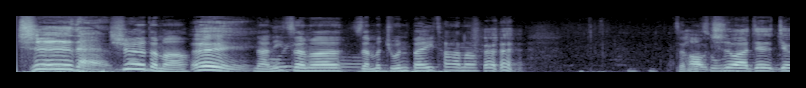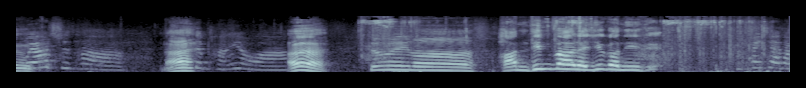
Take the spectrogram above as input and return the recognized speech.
吃的，吃的吗？哎，那你怎么怎么准备它呢？好吃？啊，这你这不要吃它，啊你，的朋友啊。哎，对了，很听话的，如果你你看一下他，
